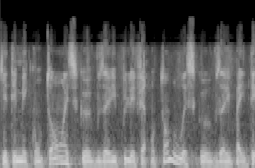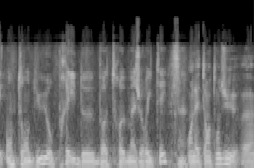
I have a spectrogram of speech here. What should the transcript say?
qui étaient mécontents? Est-ce que vous avez pu les faire entendre ou est-ce que vous n'avez pas été entendu auprès de votre majorité? On a été entendu. Euh,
